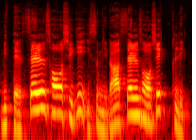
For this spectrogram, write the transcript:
밑에 셀 서식이 있습니다. 셀 서식 클릭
